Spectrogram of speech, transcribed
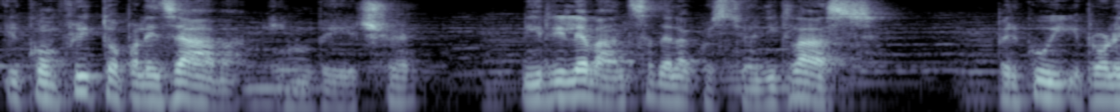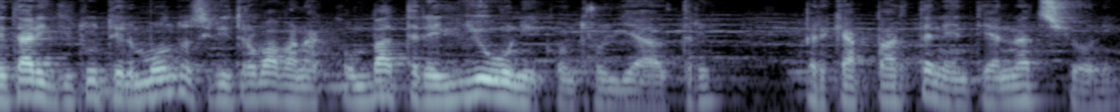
il conflitto palesava, invece, l'irrilevanza della questione di classe, per cui i proletari di tutto il mondo si ritrovavano a combattere gli uni contro gli altri perché appartenenti a nazioni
